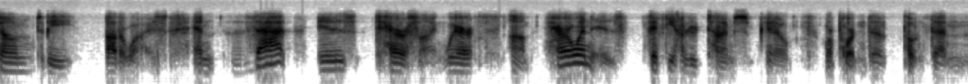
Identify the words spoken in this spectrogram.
shown to be otherwise. And that is terrifying, where um, heroin is 50, 100 times, you know, more potent, uh, potent than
